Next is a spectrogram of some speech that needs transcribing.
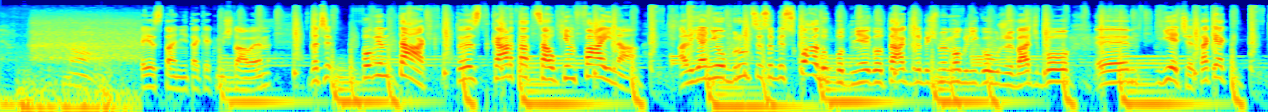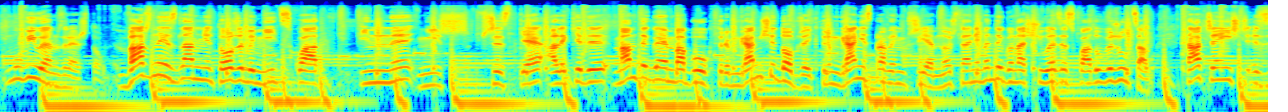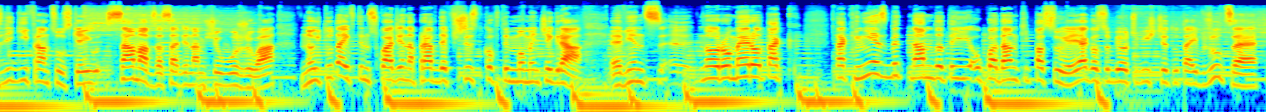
No. Jest tani, tak jak myślałem. Znaczy, powiem tak, to jest karta całkiem fajna, ale ja nie obrócę sobie składu pod niego tak, żebyśmy mogli go używać, bo em, wiecie, tak jak mówiłem zresztą, ważne jest dla mnie to, żeby mieć skład inny niż wszystkie, ale kiedy mam tego Mbabu, którym gra mi się dobrze i którym gra nie sprawia mi przyjemność, to ja nie będę go na siłę ze składu wyrzucał. Ta część z Ligi Francuskiej sama w zasadzie nam się ułożyła, no i tutaj w tym składzie naprawdę wszystko w tym momencie gra, e, więc e, no Romero tak, tak niezbyt nam do tej układanki pasuje. Ja go sobie oczywiście tutaj wrzucę,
